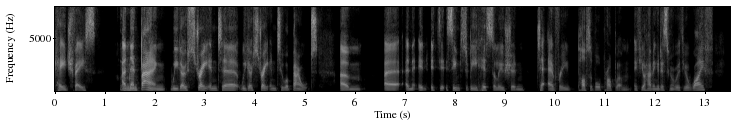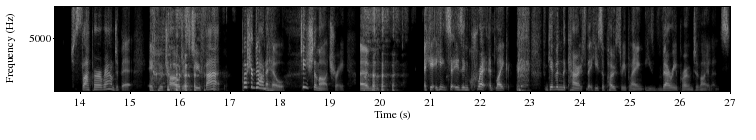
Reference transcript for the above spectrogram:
cage face and Mhm. then bang we go straight into we go straight into a bout. Um uh and it, it it seems to be his solution to every possible problem. If you're having a disagreement with your wife just slap her around a bit. If your child is too fat push them down a hill. Teach them archery. Um he, he's he's incredible like given the character that he's supposed to be playing he's very prone to violence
